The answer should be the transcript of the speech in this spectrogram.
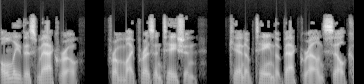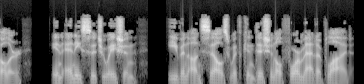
Only this macro, from my presentation, can obtain the background cell color, in any situation, even on cells with conditional format applied.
